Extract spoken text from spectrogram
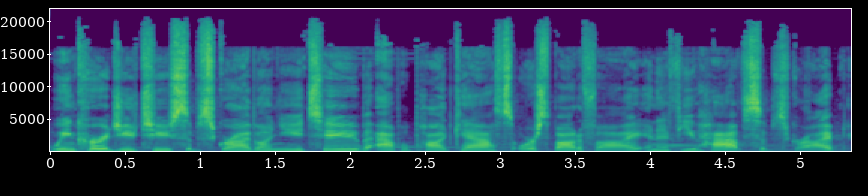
We encourage you to subscribe on YouTube, Apple Podcasts, or Spotify. And if you have subscribed,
